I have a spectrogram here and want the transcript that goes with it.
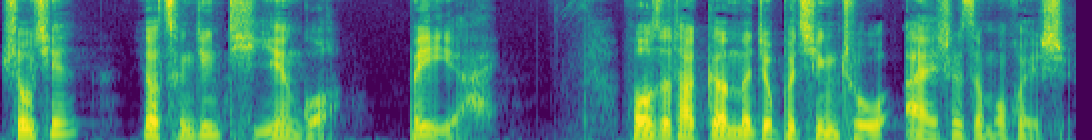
首先要曾经体验过被爱，否则他根本就不清楚爱是怎么回事。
